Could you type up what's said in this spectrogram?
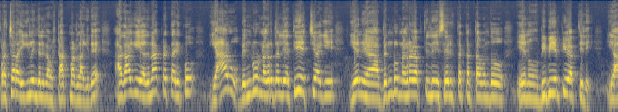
ಪ್ರಚಾರ ಈಗಲಿಂದಲೇ ನಾವು ಸ್ಟಾರ್ಟ್ ಮಾಡಲಾಗಿದೆ. ಹಾಗಾಗಿ ಹದಿನಾಲ್ಕನೇ ತಾರೀಕು ಯಾರು ಬೆಂಗಳೂರು ನಗರದಲ್ಲಿ ಅತಿ ಹೆಚ್ಚಾಗಿ ಏನು ಬೆಂಗಳೂರು ನಗರ ವ್ಯಾಪ್ತಿಯಲ್ಲಿ ಸೇರಿರ್ತಕ್ಕಂಥ ಒಂದು ಏನು ಬಿ ಬಿ ಎಂ ಪಿ ವ್ಯಾಪ್ತಿಯಲ್ಲಿ ಯಾ,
